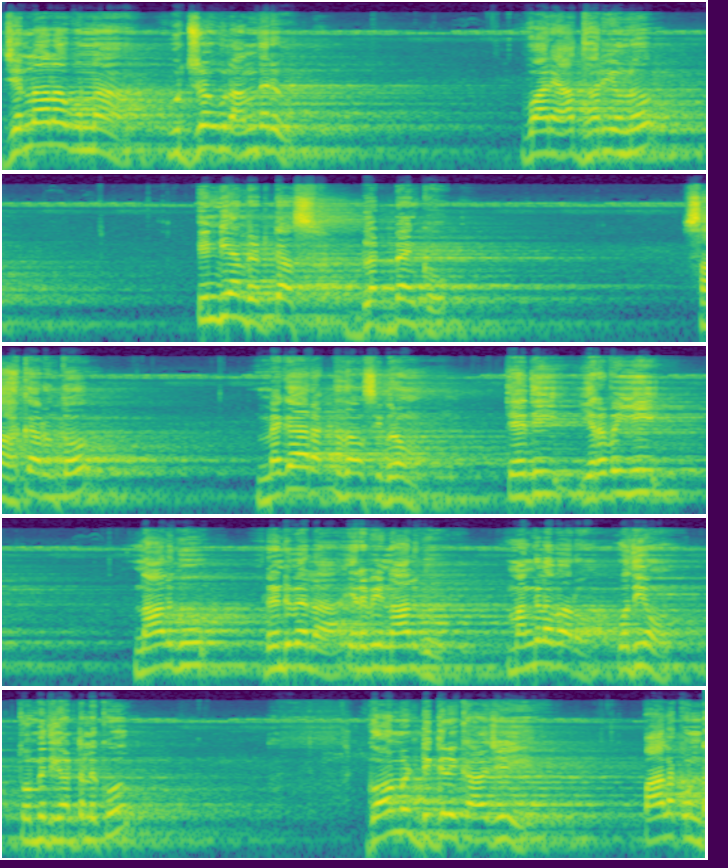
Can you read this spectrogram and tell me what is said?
జిల్లాలో ఉన్న ఉద్యోగులు అందరూ వారి ఆధ్వర్యంలో Indian red cross blood bank సహకారంతో మెగా రక్తదాన శిబిరం తేదీ ఇరవై నాలుగు రెండు వేల ఇరవై నాలుగు మంగళవారం ఉదయం తొమ్మిది గంటలకు గవర్నమెంట్ డిగ్రీ కాలేజీ పాలకొండ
